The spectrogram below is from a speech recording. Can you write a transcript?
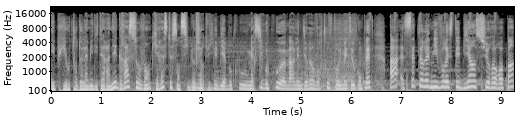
et puis autour de la Méditerranée, grâce au vent qui reste sensible aujourd'hui. Beaucoup, merci beaucoup euh, Marlène Duré. On vous retrouve pour une météo complète à 7h30. Vous restez bien sur Europe 1.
